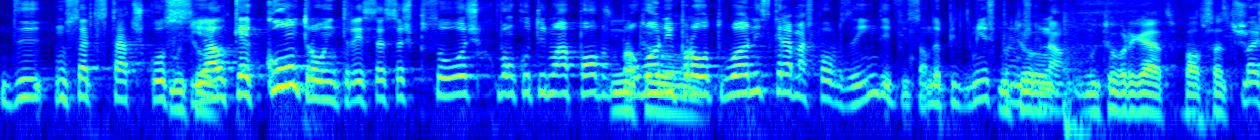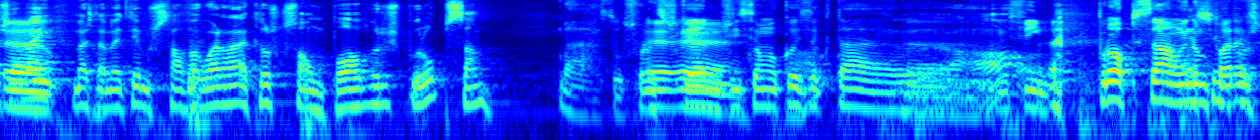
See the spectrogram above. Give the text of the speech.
de um certo status quo social Muito que é contra o interesse dessas pessoas que vão continuar pobres Muito para o ano e para o outro ano e, se calhar, mais pobres ainda, em função da epidemia, esperemos Muito, que não. Muito obrigado, Paulo Santos. Mas também, uh... mas também temos que salvaguardar aqueles que são pobres por opção. Ah, os franciscanos, é, isso é uma coisa que está, enfim, por opção, é e não me parece.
